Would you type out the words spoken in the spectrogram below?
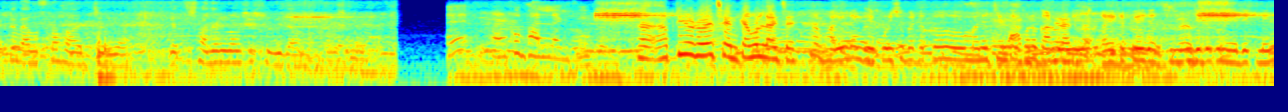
একটা ব্যবস্থা হওয়ার জন্য যাতে সাধারণ মানুষের সুবিধা হয়। খুব ভালো লাগছে। হ্যাঁ, আপনিও রয়েছেন কেমন লাগছে? না ভালো লাগছে পরিষেবাটা তো মানে চিন্তার কোনো কারণ নেই গাড়িটা পেয়ে যাচ্ছি নিজেদের কোনো হেডেক নেই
